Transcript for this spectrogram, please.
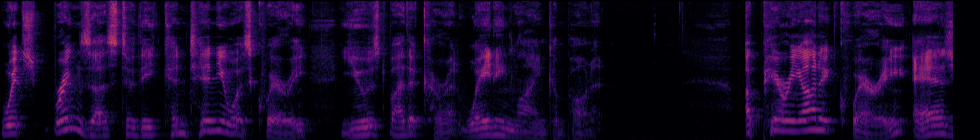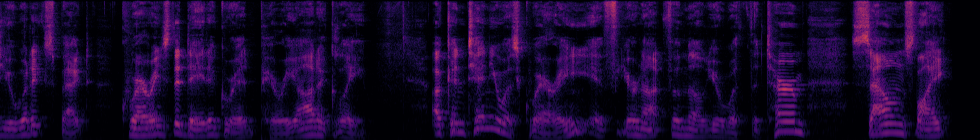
Which brings us to the continuous query used by the current waiting line component. A periodic query, as you would expect, queries the data grid periodically. A continuous query, if you're not familiar with the term, sounds like,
